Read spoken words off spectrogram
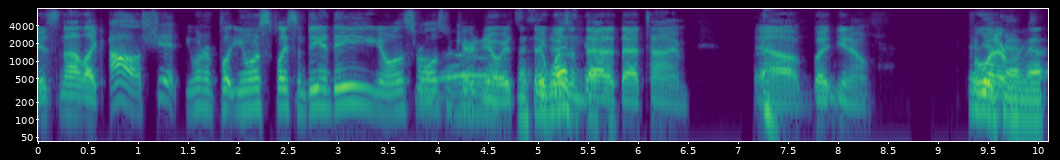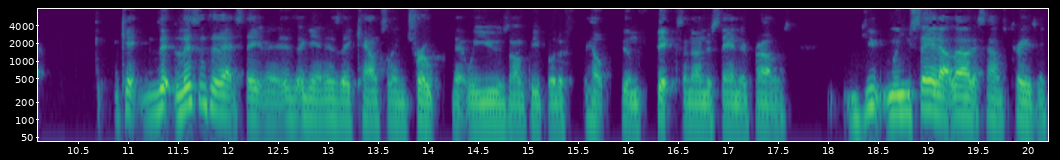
It's not like, oh shit, you want to play, you want us to play some D and D? You know, let's roll some characters. You know, it's it wasn't that at that time. Uh, but you know, for whatever. Okay, listen to that statement. It, again, is a counseling trope that we use on people to help them fix and understand their problems. You, when you say it out loud, it sounds crazy.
